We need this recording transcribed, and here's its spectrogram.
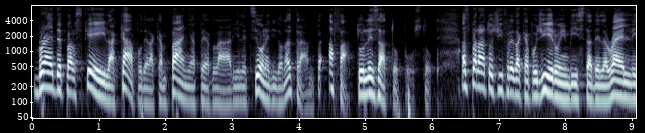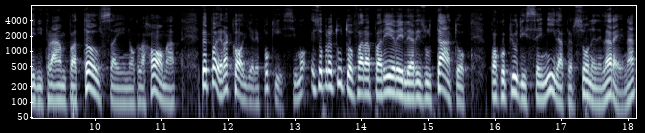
Brad Parscale, a capo della campagna per la rielezione di Donald Trump, ha fatto l'esatto opposto. Ha sparato cifre da capogiro in vista del rally di Trump a Tulsa in Oklahoma, per poi raccogliere pochissimo e soprattutto far apparire il risultato, poco più di 6.000 persone nell'arena,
